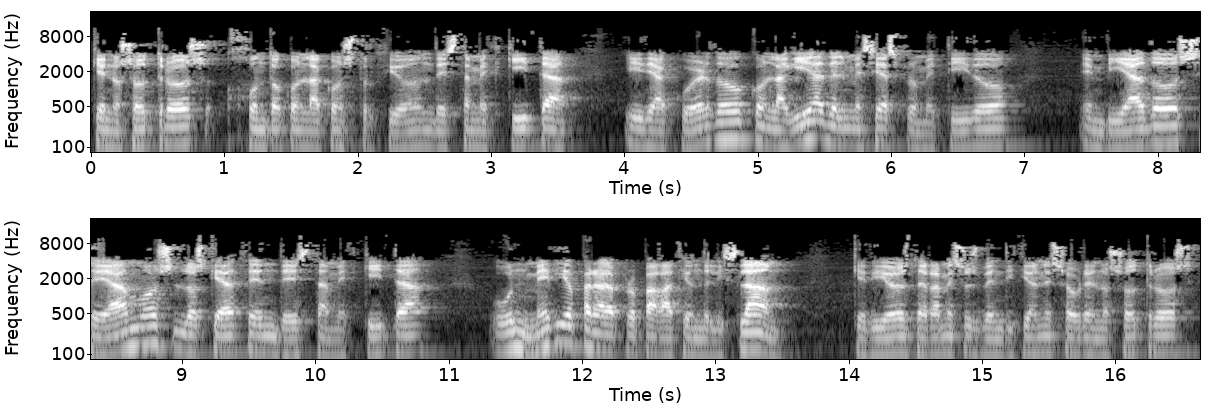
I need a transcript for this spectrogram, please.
Que nosotros, junto con la construcción de esta mezquita y de acuerdo con la guía del Mesías prometido, enviados seamos los que hacen de esta mezquita un medio para la propagación del Islam, que Dios derrame sus bendiciones sobre nosotros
